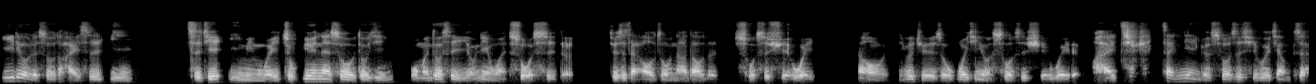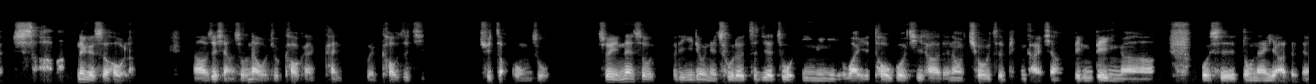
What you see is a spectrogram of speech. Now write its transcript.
一六的时候，都还是以直接移民为主，因为那时候都已经我们都是有念完硕士的，就是在澳洲拿到的硕士学位。然后你会觉得说，我已经有硕士学位了，我还再念一个硕士学位，这样不是很傻吗？那个时候了，然后就想说，那我就靠看看，靠自己去找工作。所以那时候，二零一六年除了自己在做移民以外，也透过其他的那种求职平台，像 LinkedIn 啊，或是东南亚的那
